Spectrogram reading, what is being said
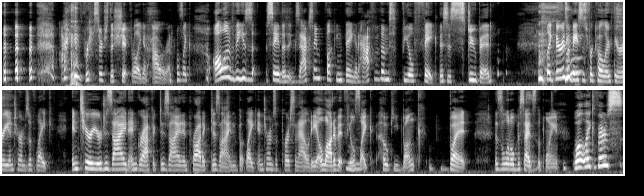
I researched this shit for like an hour and I was like, all of these say the exact same fucking thing and half of them feel fake. This is stupid. like there is a basis for color theory in terms of like interior design and graphic design and product design, but like in terms of personality, a lot of it feels Mhm. like hokey bunk, but that's a little besides the point. Well, like there's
